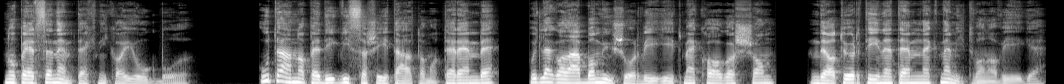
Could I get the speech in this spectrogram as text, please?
No persze nem technikai jogból. Utána pedig visszasétáltam a terembe, hogy legalább a műsor végét meghallgassam, de a történetemnek nem itt van a vége.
